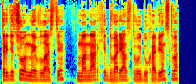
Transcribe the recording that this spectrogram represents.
традиционные власти, монархи, дворянство и духовенство,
